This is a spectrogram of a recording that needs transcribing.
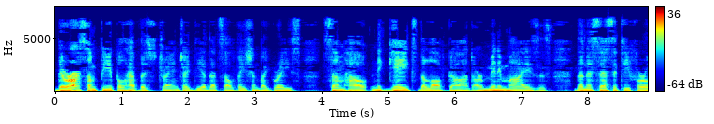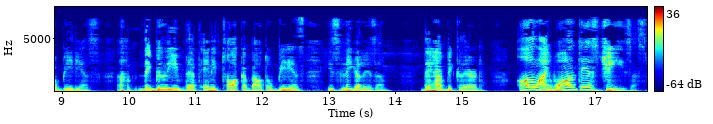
There are some people have the strange idea that salvation by grace somehow negates the law of God or minimizes the necessity for obedience. they believe that any talk about obedience is legalism. They have declared, all I want is Jesus.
